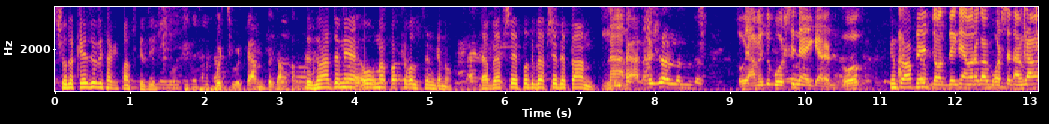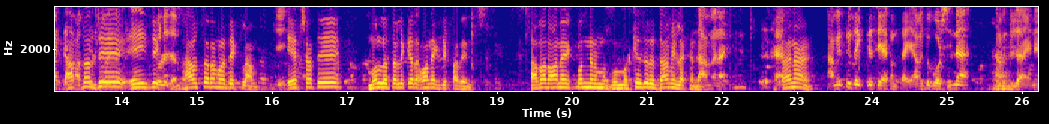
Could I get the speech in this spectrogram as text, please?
শুধু খেজুরি থাকে পাঁচ কেজি। বুঝছি বুঝছি আমি তো জানতাম না। তো জেনে ওনার পক্ষে বলছেন কেন? ব্যবসায়ীর প্রতি ব্যবসায়ীদের টান? না ওই আমি তো বসছি না এই কারণে। ও কিন্তু আপনি- জ্বর দেখে আমার কাছে বসছে আমি আমি আপনার যে এই যে ভাউচার আমরা দেখলাম এর সাথে মূল্য তালিকার অনেক ডিফারেন্স আবার অনেক পণ্যের খেজুরের দামই লেখা দামে নাই। হ্যাঁ। তাই না? আমি তো দেখতেছি এখন তাই আমি তো বসি না আমি তো জানি না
